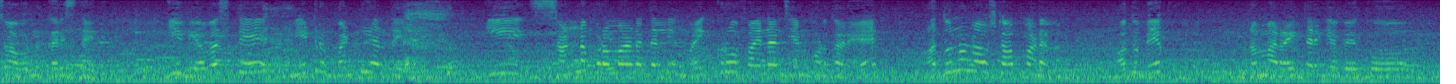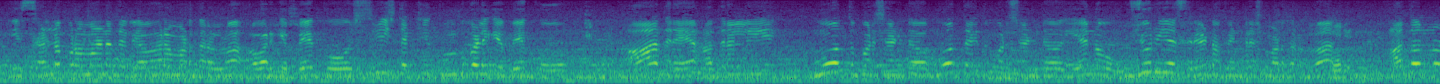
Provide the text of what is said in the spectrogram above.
ಸೊ ಅವ್ರನ್ನ ಕರೆಸ್ತಾ ಇದ್ದೀವಿ ಈ ವ್ಯವಸ್ಥೆ ಮೀಟರ್ ಬಡ್ಡಿ ಅಂತ ಇದೆ. ಈ ಸಣ್ಣ ಪ್ರಮಾಣದಲ್ಲಿ ಮೈಕ್ರೋ ಫೈನಾನ್ಸ್ ಏನು ಕೊಡ್ತಾರೆ, ಅದನ್ನು ನಾವು ಸ್ಟಾಪ್ ಮಾಡಲ್ಲ. ಅದು ಬೇಕು. ನಮ್ಮ ರೈತರಿಗೆ ಬೇಕು. ಈ ಸಣ್ಣ ಪ್ರಮಾಣದ ವ್ಯವಹಾರ ಮಾಡ್ತಾರಲ್ವ, ಅವರಿಗೆ ಬೇಕು. ಶ್ರೀ ಶಕ್ತಿ ಬೇಕು. ಆದರೆ, ಅದರಲ್ಲಿ ಮೂವತ್ತು ಪರ್ಸೆಂಟ್ ಮೂವತ್ತೈದು ಪರ್ಸೆಂಟ್ ಏನು ಉಜೂರಿಯಸ್ ರೇಟ್ ಆಫ್ ಇಂಟ್ರೆಸ್ಟ್ ಮಾಡ್ತಾರಲ್ವ? ಅದನ್ನು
